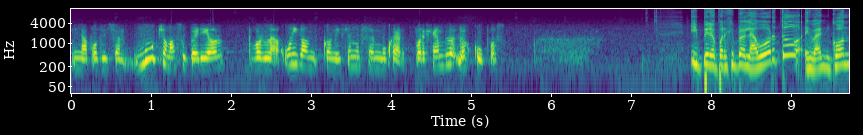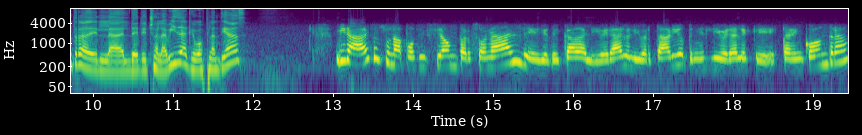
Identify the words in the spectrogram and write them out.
una posición mucho más superior por la única condición de ser mujer. Por ejemplo, los cupos. Y pero, por ejemplo, el aborto eh, va en contra del derecho a la vida que vos planteás. Mira, eso es una posición personal de, de cada liberal o libertario. Tenés liberales que están en contra,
